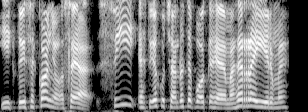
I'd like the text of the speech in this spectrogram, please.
y tú dices, coño, o sea, sí estoy escuchando este podcast y además de reírme,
